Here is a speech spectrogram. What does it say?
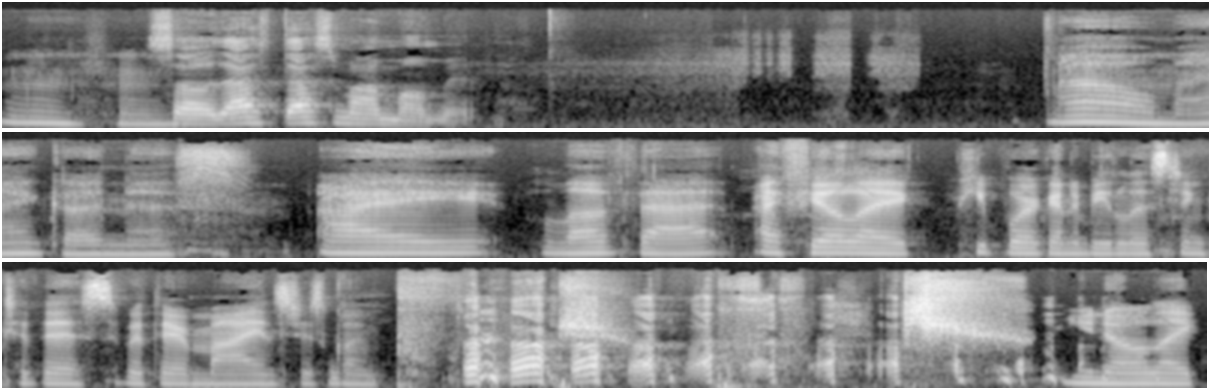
Mhm. So that's that's my moment. Oh my goodness. I love that. I feel like people are going to be listening to this with their minds just going, you know, like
